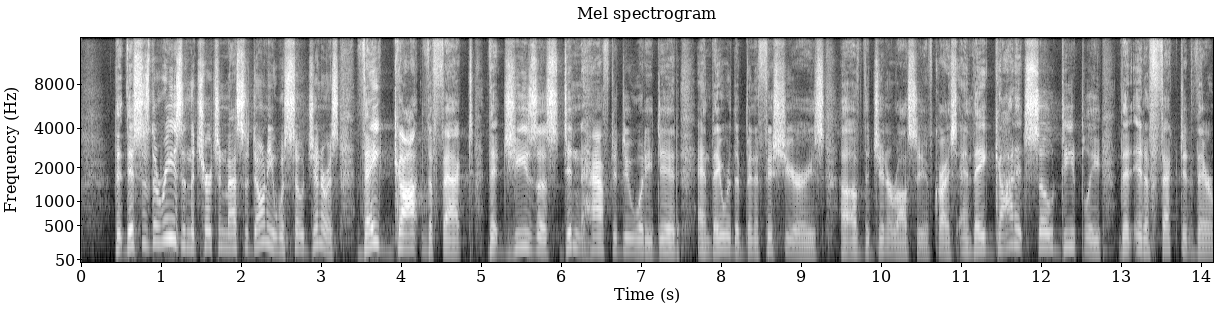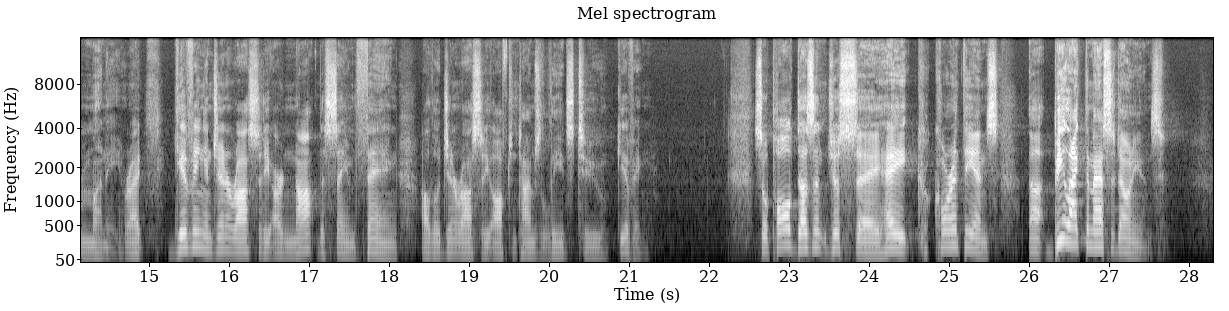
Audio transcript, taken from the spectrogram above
That this is the reason the church in Macedonia was so generous. They got the fact that Jesus didn't have to do what he did, and they were the beneficiaries uh, of the generosity of Christ. And they got it so deeply that it affected their money, right? Giving and generosity are not the same thing, although generosity oftentimes leads to giving. So Paul doesn't just say, hey, Corinthians, uh, be like the Macedonians.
